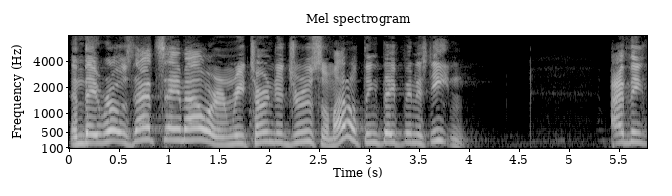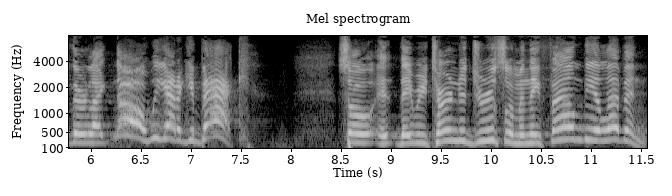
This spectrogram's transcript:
And they rose that same hour and returned to Jerusalem. I don't think they finished eating. I think they're like, No, we got to get back. So eh, they returned to Jerusalem and they found the eleven.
